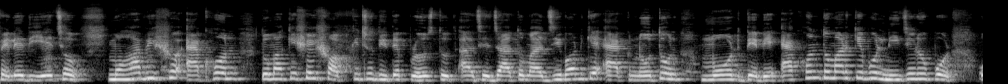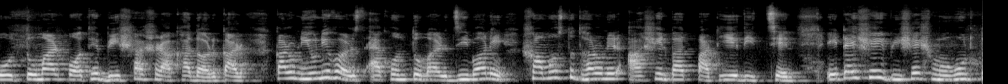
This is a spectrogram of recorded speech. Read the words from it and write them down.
ফেলে দিয়েছ, মহাবিশ্ব এখন তোমাকে সেই সব কিছু দিতে প্রস্তুত আছে যা তোমার জীবনকে এক নতুন মোড় দেবে। এখন তোমার কেবল নিজের উপর ও তোমার পথে বিশ্বাস রাখা দরকার। কারণ ইউনিভার্স এখন তোমার জীবনে সমস্ত ধরনের আশীর্বাদ পাঠিয়ে দিচ্ছেন এটাই সেই বিশেষ মুহূর্ত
